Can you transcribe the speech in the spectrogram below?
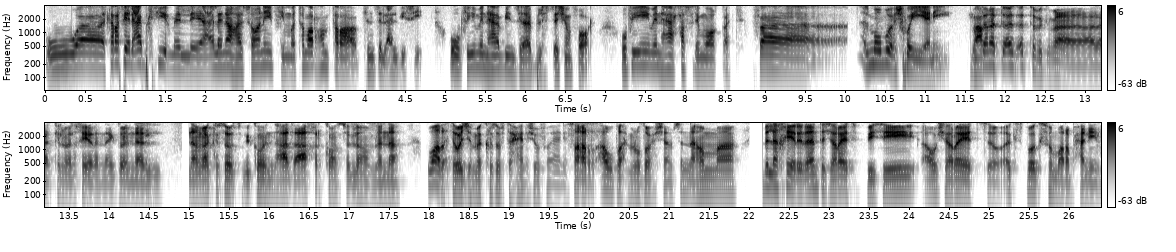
وترى في ألعاب كثير من اللي أعلنوها سوني في مؤتمرهم ترى بتنزل على ال PC. وفي منها بينزل على البلاي ستيشن 4 وفي منها حصري مؤقت. فالموضوع شوي يعني بس أنا أتفق معه على الكلمة الأخيرة إنه يقول إن ال- إن مايكروسوفت بيكون هذا آخر console لهم لأنه واضح توجه مايكروسوفت الحين أشوفه يعني صار أوضح من وضوح الشمس ان هم بالأخير إذا أنت شريت PC أو شريت إكس بوكس هم ربحانين.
